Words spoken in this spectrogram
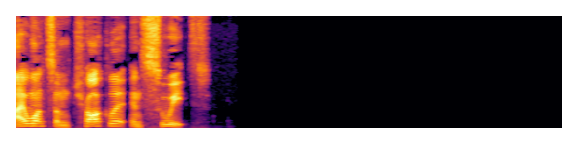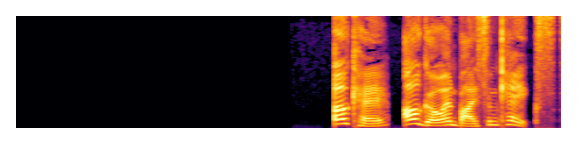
I want some chocolate and sweets. Okay, I'll go and buy some cakes.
